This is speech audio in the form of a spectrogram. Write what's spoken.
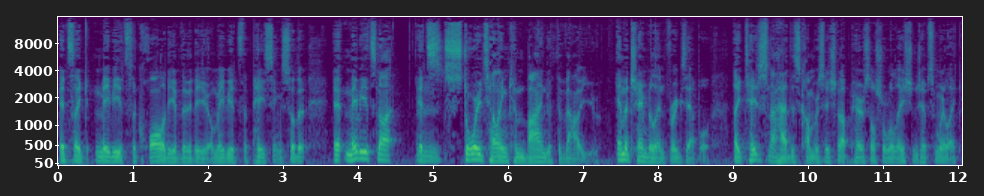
It's like maybe it's the quality of the video, maybe it's the pacing. So that it, eh, maybe it's not. It's mm. storytelling combined with the value. Emma Chamberlain, for example, like Tejas and I had this conversation about parasocial relationships, and we are like,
